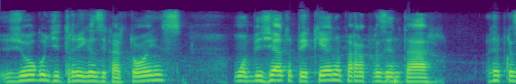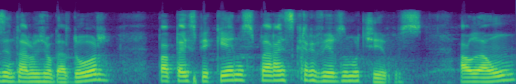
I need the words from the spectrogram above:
jogo de trilhas e cartões, um objeto pequeno para apresentar, representar o jogador, papéis pequenos para escrever os motivos. Aula 1.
